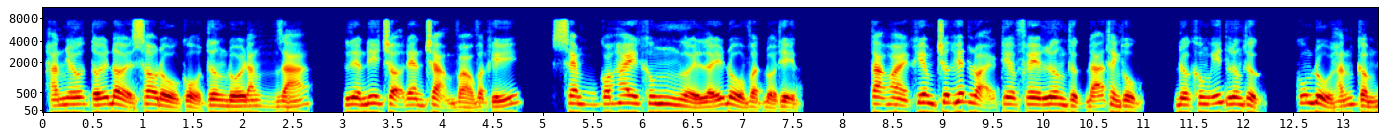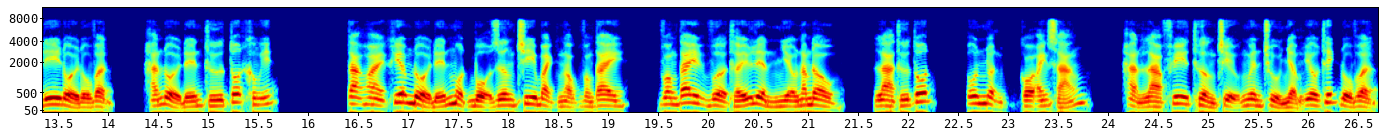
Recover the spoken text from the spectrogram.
hắn nhớ tới đời sau đồ cổ tương đối đăng giá, liền đi chợ đen chạm vào vật khí, xem có hay không người lấy đồ vật đổi thịt. Tạ Hoài Khiêm trước hết loại kia phê lương thực đã thành thục, được không ít lương thực, cũng đủ hắn cầm đi đổi đồ vật, hắn đổi đến thứ tốt không ít. Tạ Hoài Khiêm đổi đến một bộ dương chi bạch ngọc vòng tay, vòng tay vừa thấy liền nhiều năm đầu, là thứ tốt, ôn nhuận, có ánh sáng, hẳn là phi thường chịu nguyên chủ nhậm yêu thích đồ vật.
